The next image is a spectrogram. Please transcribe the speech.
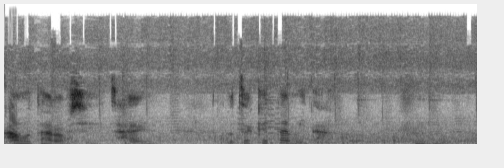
아무 탈 없이 잘 도착했답니다.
